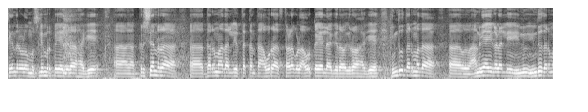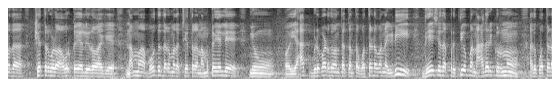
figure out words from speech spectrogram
ಕೇಂದ್ರಗಳು ಮುಸ್ಲಿಮರ ಕೈಯಲ್ಲಿರೋ ಹಾಗೆ ಕ್ರಿಶ್ಚಿಯನ್ರ ಧರ್ಮದಲ್ಲಿರ್ತಕ್ಕಂಥ ಅವರ ಸ್ಥಳಗಳು ಅವ್ರ ಕೈಯಲ್ಲಿ ಆಗಿರೋ, ಇರೋ ಹಾಗೆ ಹಿಂದೂ ಧರ್ಮದ ಅನುಯಾಯಿಗಳಲ್ಲಿ ಇನ್ನು ಹಿಂದೂ ಧರ್ಮದ ಕ್ಷೇತ್ರಗಳು ಅವ್ರ ಕೈಯಲ್ಲಿರೋ ಹಾಗೆ ನಮ್ಮ ಬೌದ್ಧ ಧರ್ಮದ ಕ್ಷೇತ್ರ ನಮ್ಮ ಕೈಯಲ್ಲೇ ನೀವು ಯಾಕೆ ಬಿಡಬಾರ್ದು ಅಂತಕ್ಕಂಥ ಒತ್ತಡವನ್ನು ಇಡೀ ದೇಶದ ಪ್ರತಿಯೊಬ್ಬ ನಾಗರಿಕರನ್ನು ಅದಕ್ಕೆ ಒತ್ತಡ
